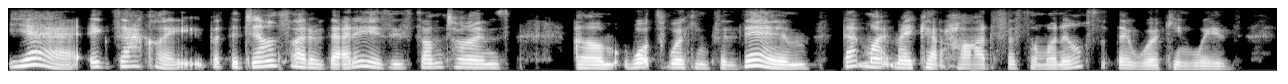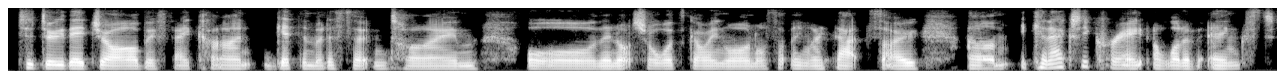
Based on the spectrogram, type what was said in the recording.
Yeah, exactly. But the downside of that is, is sometimes um, what's working for them that might make it hard for someone else that they're working with to do their job if they can't get them at a certain time or they're not sure what's going on or something like that. So um, it can actually create a lot of angst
